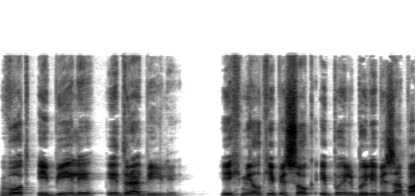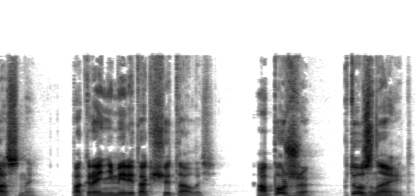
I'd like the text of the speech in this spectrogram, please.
Вот и били, и дробили. Их мелкий песок и пыль были безопасны, по крайней мере так считалось. А позже, кто знает.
